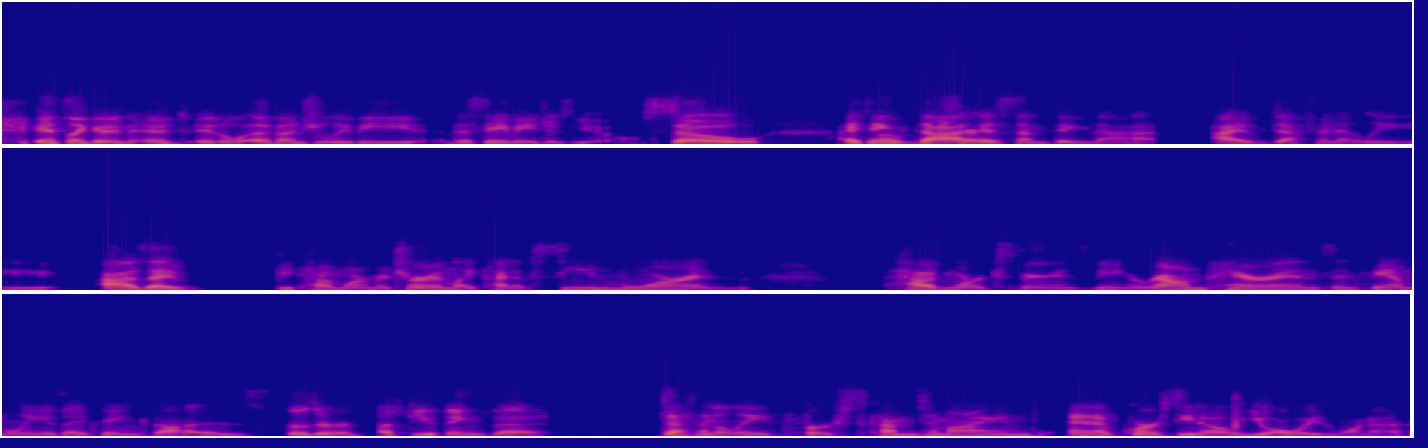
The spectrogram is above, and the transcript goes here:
it's like an it, it'll eventually be the same age as you so i Oh, think for that is sure. something that i've definitely as i've become more mature and like kind of seen more and had more experience being around parents and families i think that is those are a few things that definitely first come to mind and of course you know you always want to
